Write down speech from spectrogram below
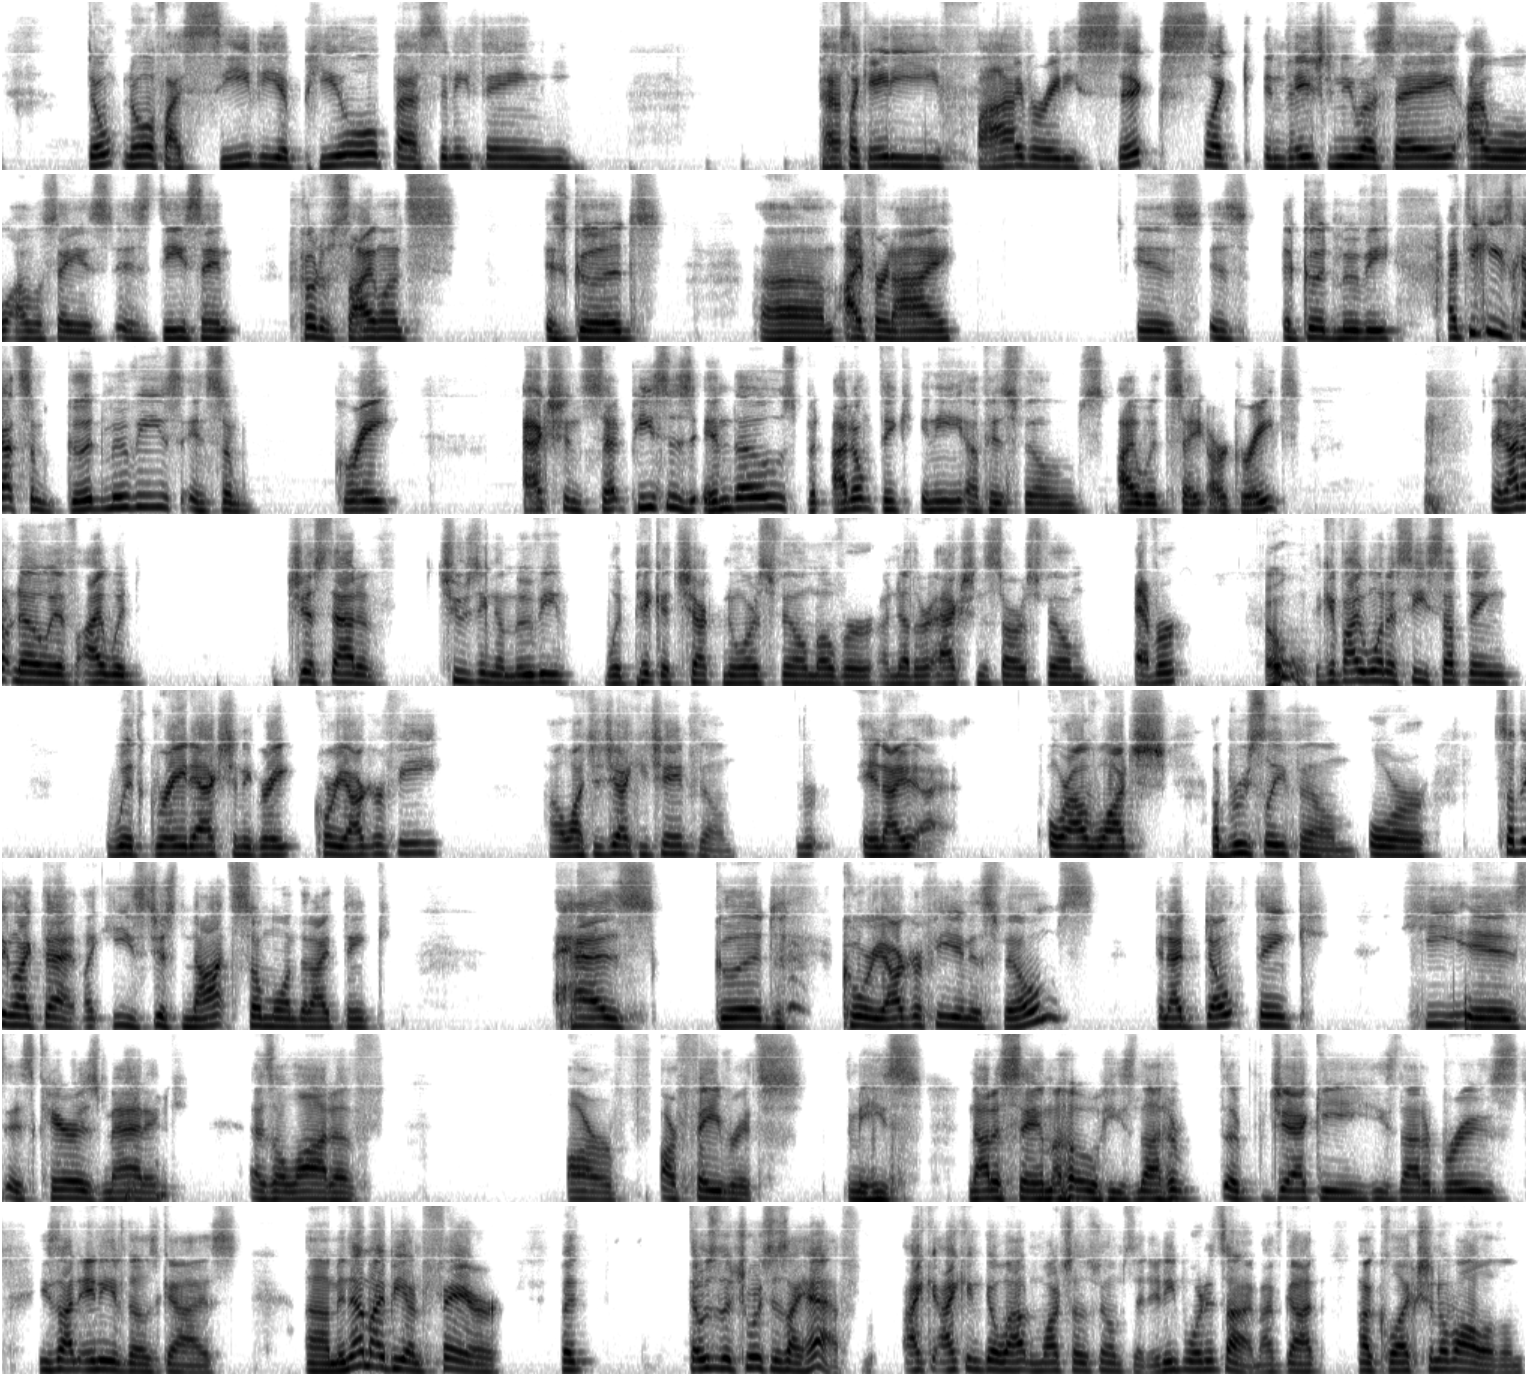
Don't know if I see the appeal past anything past like 85 or 86 like invasion usa i will i will say is is decent. Code of silence is good. Um eye for an eye is is a good movie. I think he's got some good movies and some great action set pieces in those but i don't think any of his films i would say are great and i don't know if i would just out of choosing a movie would pick a Chuck Norris film over another action stars film ever. Oh, Like if I want to see something with great action and great choreography, I'll watch a Jackie Chan film, and I, or I'll watch a Bruce Lee film or something like that. Like he's just not someone that I think has good choreography in his films, and I don't think he is as charismatic as a lot of our our favorites. I mean, he's not a Sammo, he's not a, a Jackie, he's not a Bruce, he's not any of those guys. Um, and that might be unfair, but those are the choices I have. I, I can go out and watch those films at any point in time. I've got a collection of all of them.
